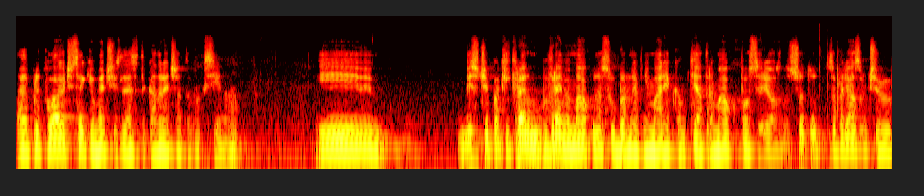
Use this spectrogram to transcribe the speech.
предполага, че всеки момент ще излезе така наречената вакцина. И мисля, че пък и крайно време малко да се обърне внимание към театъра малко по-сериозно, защото забелязвам, че в,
